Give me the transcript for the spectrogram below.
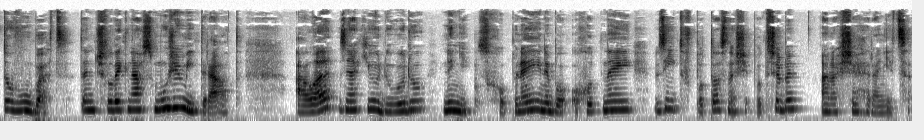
To vůbec. Ten člověk nás může mít rád, ale z nějakého důvodu není schopný nebo ochotný vzít v potaz naše potřeby a naše hranice.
